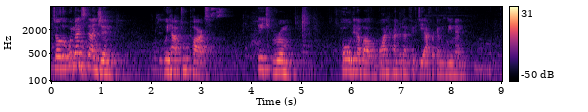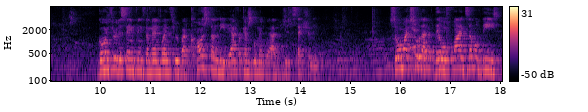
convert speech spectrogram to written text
So the women's dungeon, we have two parts. Each room holding about 150 African women going through the same things the men went through, but constantly the African women were abused sexually. So much so that they will find some of these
